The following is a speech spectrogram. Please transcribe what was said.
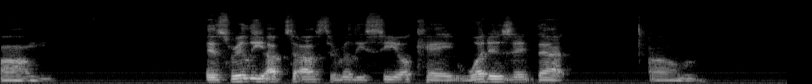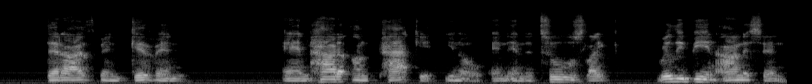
um it's really up to us to really see okay what is it that um that i've been given and how to unpack it you know and and the tools like really being honest and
